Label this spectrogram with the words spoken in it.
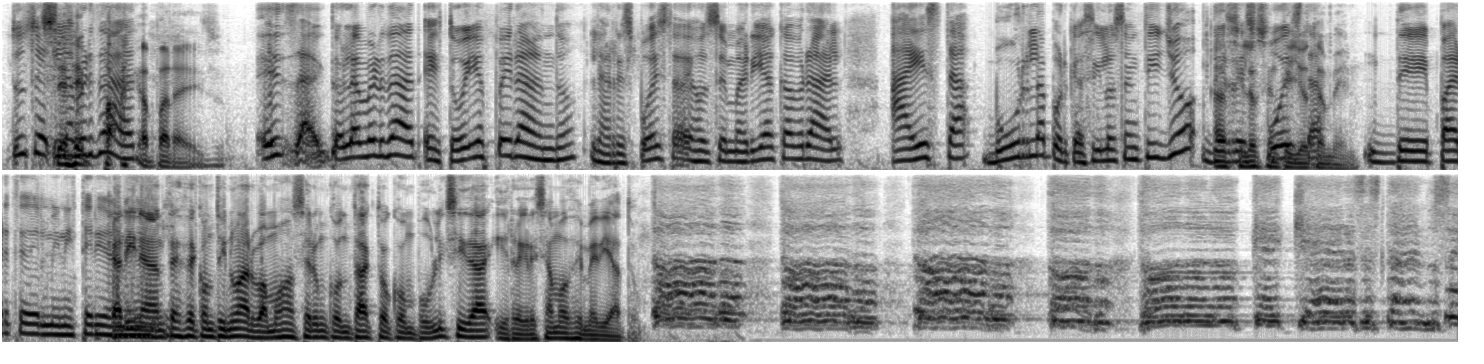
Entonces, Se la verdad, paga para eso. Exacto, la verdad, estoy esperando la respuesta de José María Cabral a esta burla, porque así lo sentí yo, de Así lo sentí yo respuesta también. de parte del Ministerio de Karina, antes de continuar, vamos a hacer un contacto con publicidad y regresamos de inmediato. Todo, todo, todo, todo, todo lo que quieras está en Dulceida.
